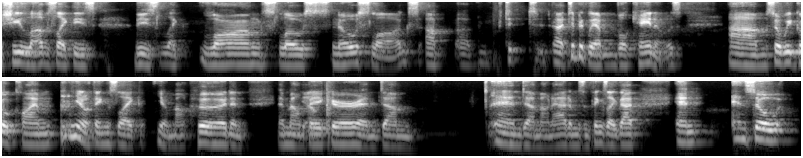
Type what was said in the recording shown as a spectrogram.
she loves like these these like long, slow snow slogs up, uh, t- t- uh, typically up volcanoes. Um, so we'd go climb, you know, things like you know Mount Hood and and Mount yep. Baker and um, and uh, Mount Adams and things like that. And and so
